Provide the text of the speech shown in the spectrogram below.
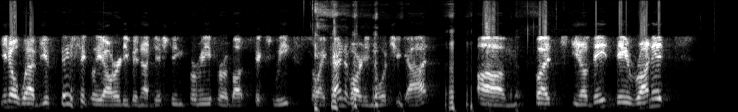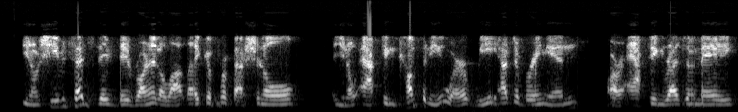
"You know, Webb, you've basically already been auditioning for me for about six weeks, so I kind of already know what you got." Um, but you know, they they run it. You know, she even says they they run it a lot like a professional, you know, acting company where we had to bring in our acting resume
